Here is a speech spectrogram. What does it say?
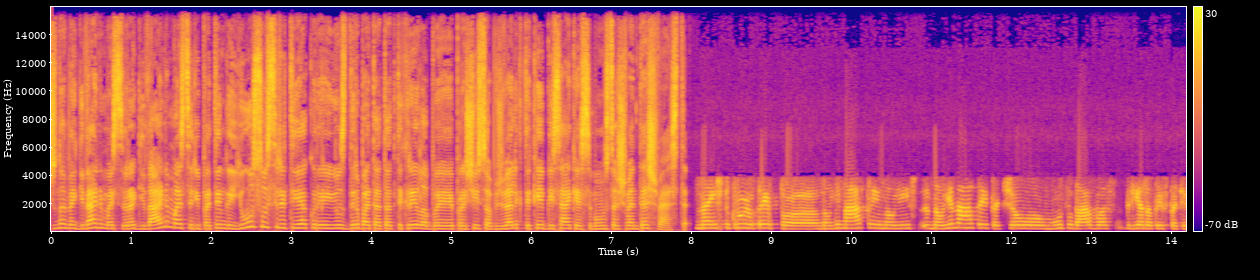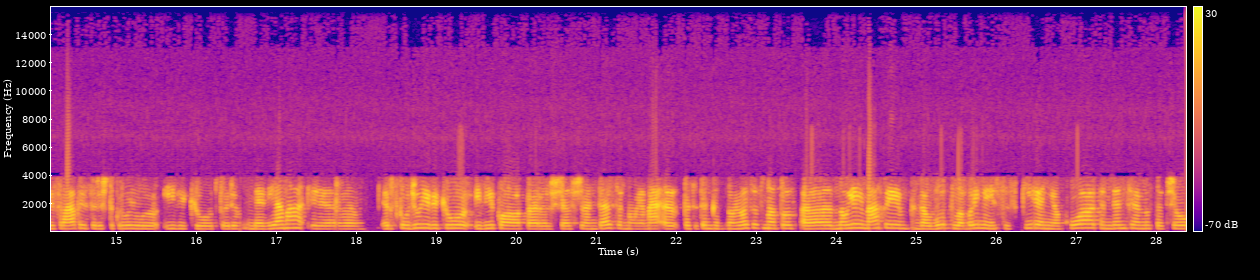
žinome, gyvenimas yra gyvenimas ir ypatingai Jūsų srityje, kurioje Jūs dirbate, tad tikrai labai prašysiu apžvelgti apžvelgti, kaipgi sekėsi mums tą šventę švęsti? Na, iš tikrųjų taip, nauji metai, naujai, nauji metai, tačiau mūsų darbas rieda tais pačiais ratais ir iš tikrųjų įvykių turi ne vieną ir ir skaudžių įvykių įvyko per šias šventes ir naujame, e, pasitinkant naujosius metus. E, naujieji metai galbūt labai neįsiskyrė niekuo tendencijomis, tačiau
